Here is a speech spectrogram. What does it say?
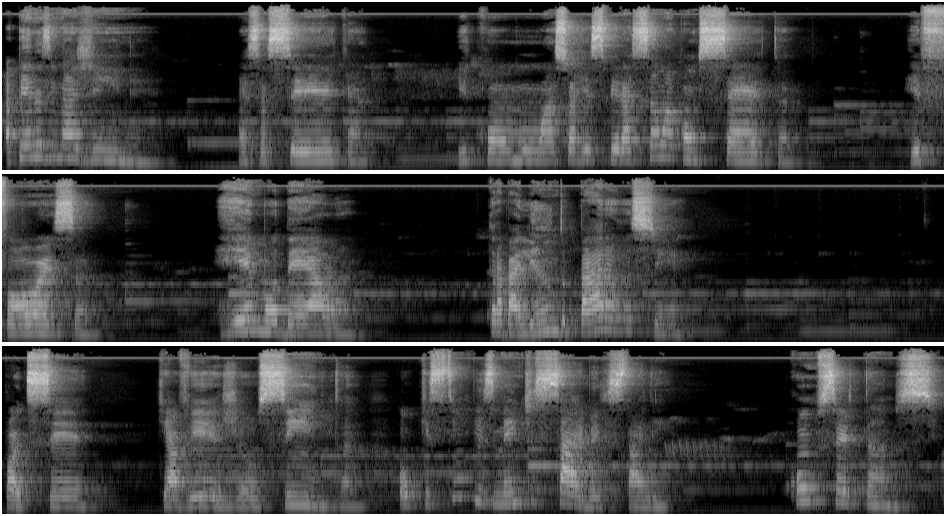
Apenas imagine essa seca e como a sua respiração a conserta reforça, remodela, trabalhando para você. Pode ser que a veja ou sinta, ou que simplesmente saiba que está ali, consertando-se,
